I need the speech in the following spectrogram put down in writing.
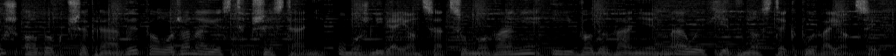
Tuż obok przeprawy położona jest przystań, umożliwiająca cumowanie i wodowanie małych jednostek pływających.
